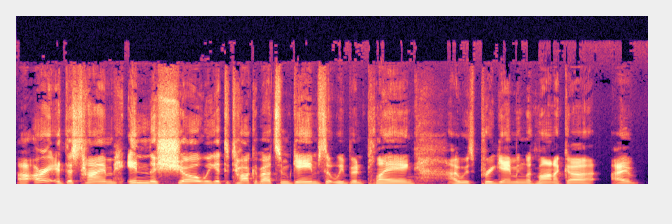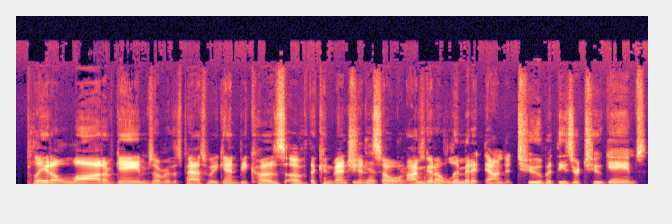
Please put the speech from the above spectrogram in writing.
Uh, all right, at this time in the show, we get to talk about some games that we've been playing. I was pre gaming with Monica. I've played a lot of games over this past weekend because of the convention. Because so the I'm going to limit it down to two, but these are two games,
